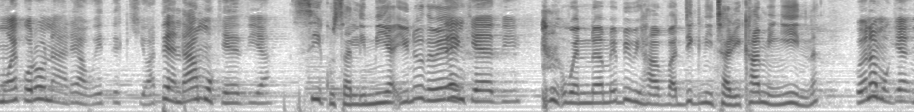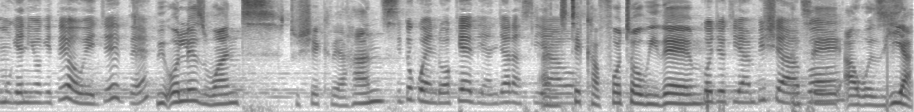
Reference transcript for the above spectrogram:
mwekũrũ narĩ awĩtĩkio atenda amukethia si kusalimia. You know the way nkethi when uh, maybe we have a dignitary coming in, wĩna mũge- mũgeni ũgĩtĩo we always want to shake their hands nĩtũkwenda ũkethia njara and take a photo with them kũjũkia mbica abo say, I was here.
